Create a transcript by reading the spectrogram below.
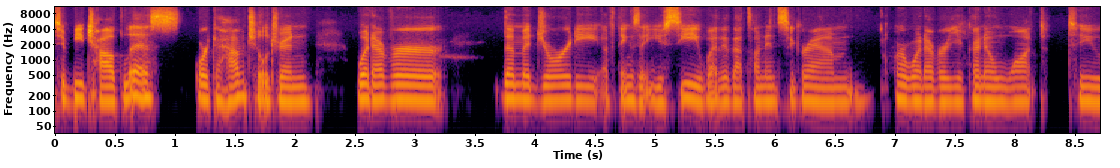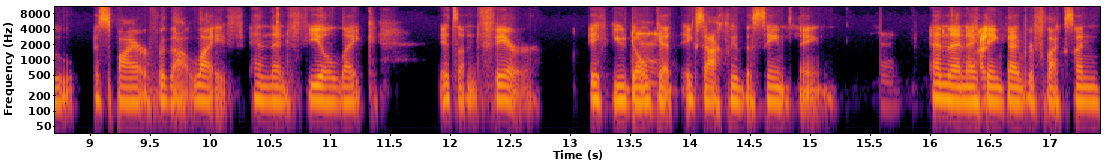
to be childless or to have children, whatever the majority of things that you see, whether that's on Instagram or whatever, you're going to want to aspire for that life and then feel like it's unfair if you don't mm. get exactly the same thing. Mm. And then I think that reflects on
